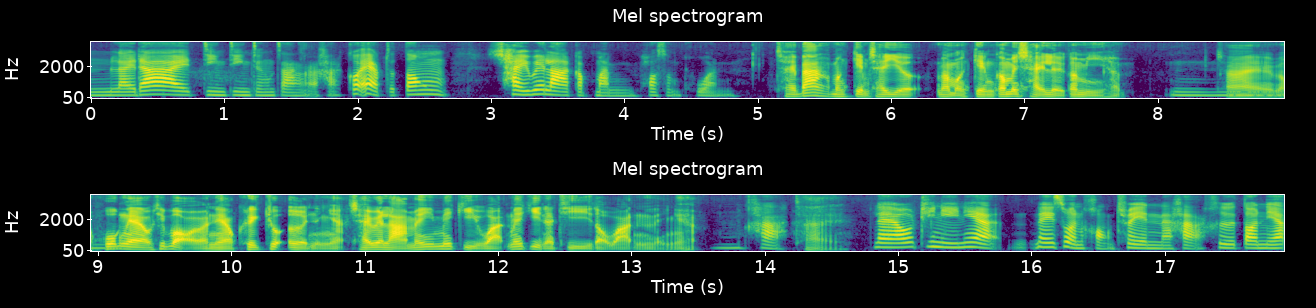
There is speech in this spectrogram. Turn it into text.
ำรายได้จริง ๆ จังๆอะค่ะ ก็แอบจะต้องใช้เวลากับมันพอสมควร ใช้บ้างบางเกมใช้เยอะบางบางเกมก็ไม่ใช้เลยก็มีครับอืมใช่แบบพวกแนวที่บอกว่าแนว click to earn อย่างเงี้ยใช้เวลาไม่ไม่กี่วันไม่กี่นาทีต่อวันอะไรเงี้ยครับอืมค่ะใช่แล้วทีนี้เนี่ยในส่วนของเทรนด์นะคะคือตอนเนี้ย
